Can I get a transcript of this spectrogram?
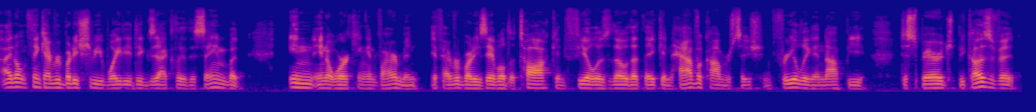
I don't think everybody should be weighted exactly the same, but in in a working environment, if everybody's able to talk and feel as though that they can have a conversation freely and not be disparaged because of it,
